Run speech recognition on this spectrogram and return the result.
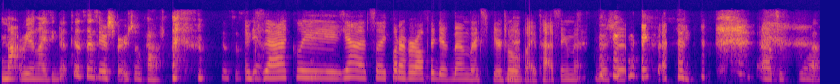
not realizing that this is your spiritual path. this is, exactly. Yeah, it's like whatever, I'll forgive them, like spiritual Yeah. bypassing the, the shit. Exactly. I'll just yeah,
